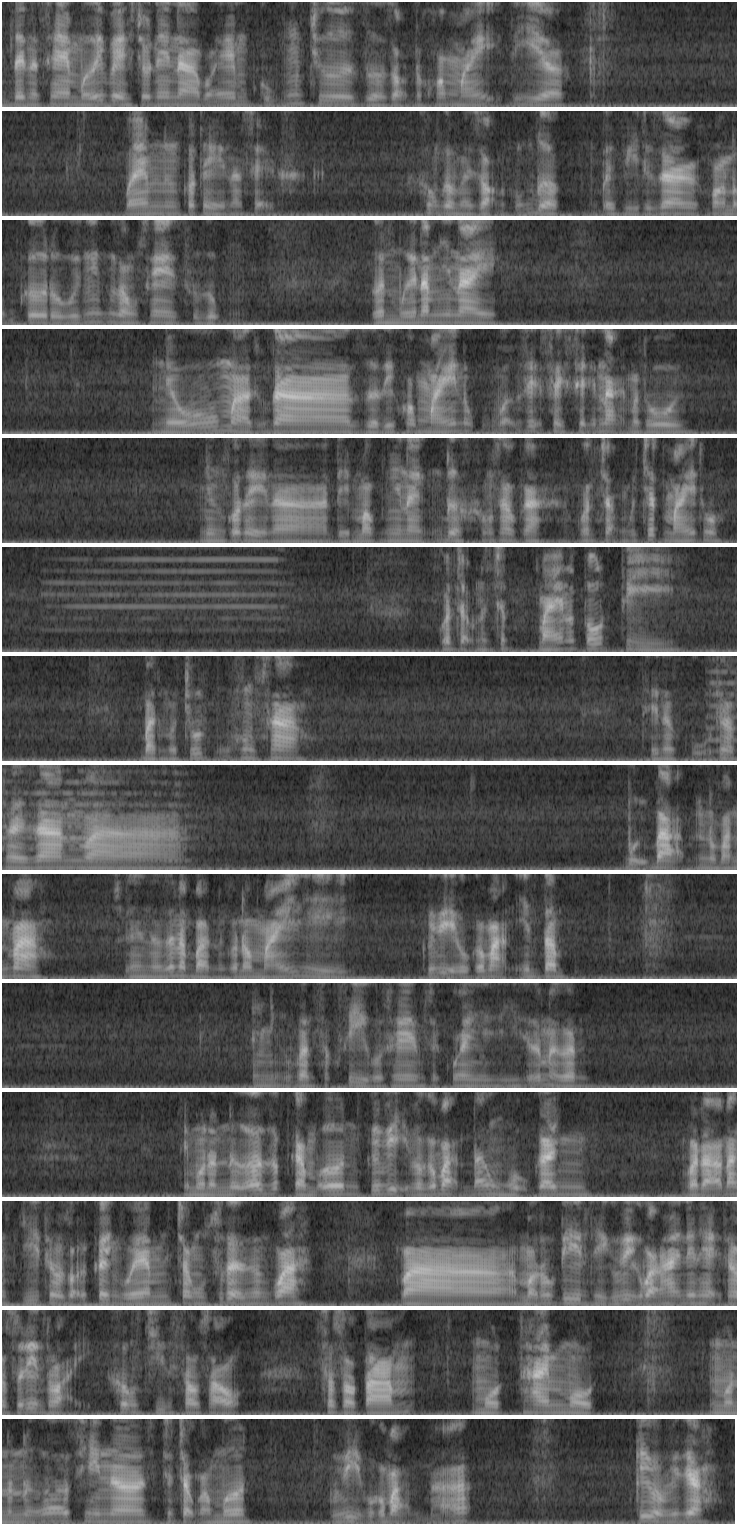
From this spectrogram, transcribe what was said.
Đây là xe mới về cho nên là bọn em cũng chưa rửa dọn được khoang máy. Thì à, bọn em có thể là sẽ không cần phải dọn cũng được bởi vì thực ra khoang động cơ đối với những dòng xe sử dụng gần 10 năm như này, nếu mà chúng ta rửa đi khoang máy nó cũng vẫn sẽ sạch sẽ lại mà thôi. Nhưng có thể là để mọc như này cũng được, không sao cả, quan trọng cái chất máy thôi. Quan trọng là chất máy nó tốt thì bẩn một chút cũng không sao. Thì nó cũ theo thời gian và bụi bạm nó bắn vào. Cho nên nó rất là bẩn. Còn nó máy thì quý vị và các bạn yên tâm. Những cái phần sắc xì của xe em sẽ quay gì rất là gần. Thì một lần nữa rất cảm ơn quý vị và các bạn đã ủng hộ kênh và đã đăng ký theo dõi kênh của em trong suốt thời gian qua. Và mọi thông tin thì quý vị các bạn hãy liên hệ theo số điện thoại 0966 668 121 Một lần nữa xin ờ, trân trọng cảm ơn quý vị và các bạn đã kích vào video.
